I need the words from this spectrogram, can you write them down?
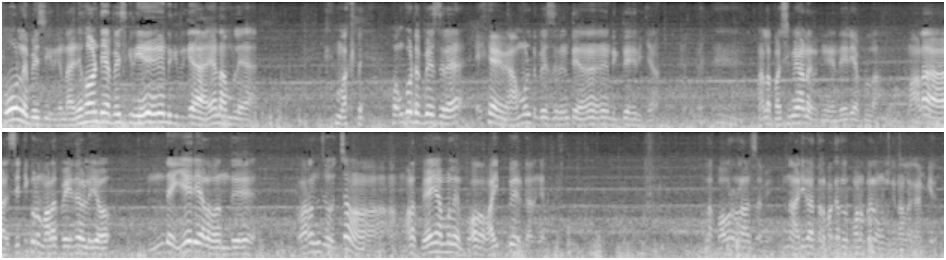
ஃபோனில் பேசிக்கிறேன் நான் ஹோண்டியாக பேசிக்கிறீங்க இருக்கா ஏன் நம்மளே மக்களே உங்கள்கிட்ட பேசுகிறேன் அமௌண்ட்டு பேசுகிறேன்ட்டு இருக்கேன் நல்லா பசுமையான இருக்குங்க இந்த ஏரியா ஃபுல்லாக மழை சிட்டிக்குள்ளே மழை பெய்யுதோ இல்லையோ இந்த ஏரியாவில் வந்து குறைஞ்ச வச்சோம் மழை பெய்யாமலும் போக வாய்ப்பே இருக்காதுங்க. நல்லா பவர்லாம் சாமி. இன்னும் அடிவாரத்தில் பக்கத்தில் போன பிறகு உங்களுக்கு நல்லா காமிக்கிறேன்.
